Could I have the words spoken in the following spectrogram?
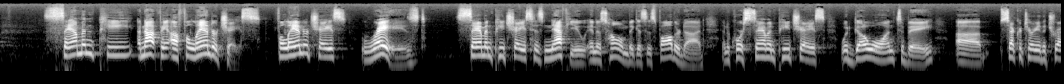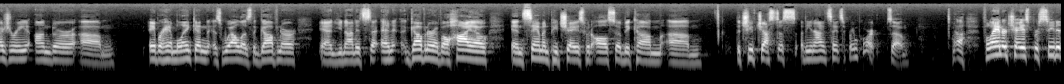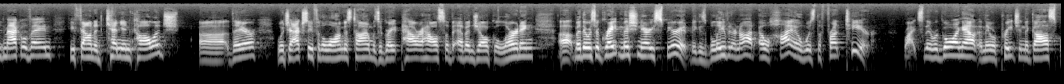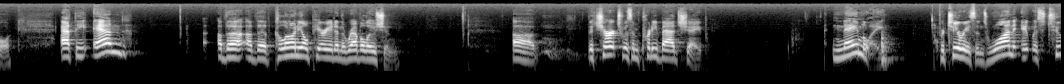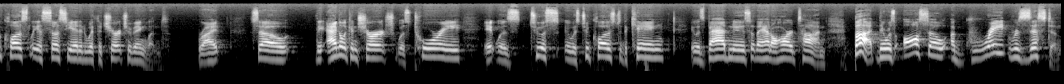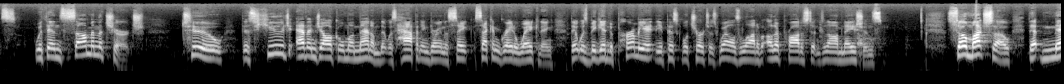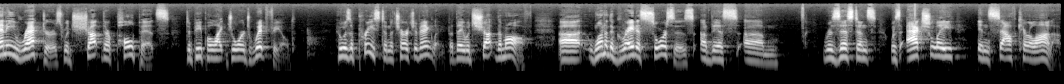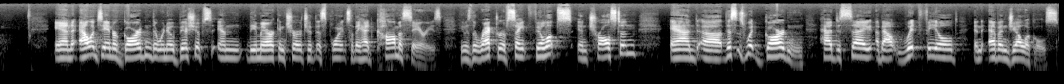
Salmon P., uh, not uh, Philander Chase. Philander Chase raised Salmon P. Chase, his nephew, in his home because his father died. And of course, Salmon P. Chase would go on to be Secretary of the Treasury under. Um, Abraham Lincoln, as well as the governor and United and governor of Ohio, and Salmon P. Chase would also become um, the Chief Justice of the United States Supreme Court. So, uh, Philander Chase preceded McIlvaine. He founded Kenyon College. Uh, there, which actually for the longest time was a great powerhouse of evangelical learning. Uh, but there was a great missionary spirit because, believe it or not, Ohio was the frontier, right? So they were going out and they were preaching the gospel. At the end of the, of the colonial period and the revolution, uh, the church was in pretty bad shape. Namely, for two reasons. One, it was too closely associated with the Church of England, right? So the Anglican Church was Tory, it was too, it was too close to the king, it was bad news, so they had a hard time. But there was also a great resistance within some in the church to this huge evangelical momentum that was happening during the Second Great Awakening that was beginning to permeate the Episcopal Church as well as a lot of other Protestant denominations. So much so that many rectors would shut their pulpits to people like George Whitefield, who was a priest in the Church of England, but they would shut them off. Uh, one of the greatest sources of this um, resistance was actually in South Carolina. And Alexander Garden, there were no bishops in the American church at this point, so they had commissaries. He was the rector of St. Philip's in Charleston. And uh, this is what Garden had to say about Whitefield and evangelicals.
